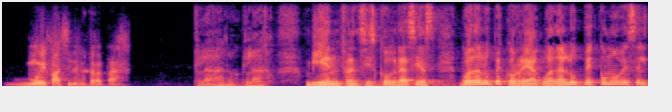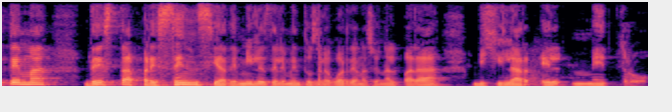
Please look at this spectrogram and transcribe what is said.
muy fácil de tratar. Claro, claro. Bien, Francisco, gracias. Guadalupe Correa, Guadalupe, ¿cómo ves el tema de esta presencia de miles de elementos de la Guardia Nacional para vigilar el metro?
